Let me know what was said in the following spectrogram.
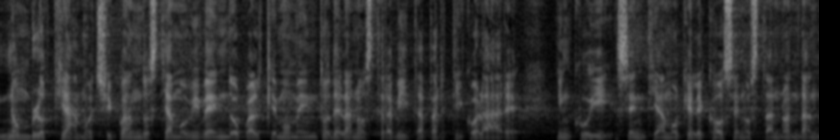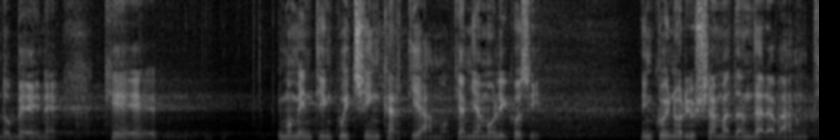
non blocchiamoci quando stiamo vivendo qualche momento della nostra vita particolare in cui sentiamo che le cose non stanno andando bene, che i momenti in cui ci incartiamo, chiamiamoli così, in cui non riusciamo ad andare avanti.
